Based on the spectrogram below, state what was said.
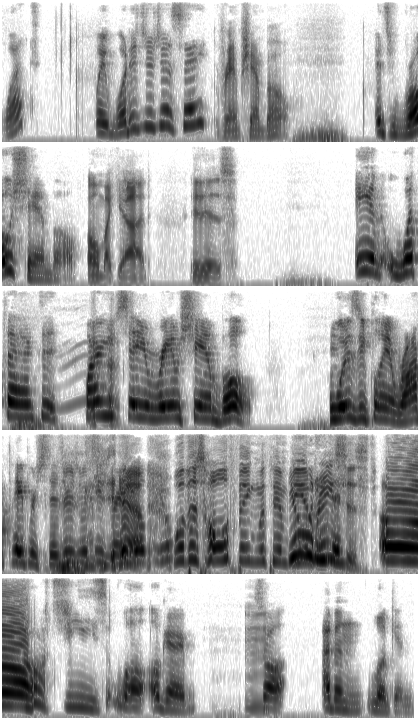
What? Wait, what did you just say? Ramshambo. It's Rochambeau. Oh my God, it is. And what the heck did? Why are you saying Ramshambo? What is he playing? Rock paper scissors with these yeah. Well, this whole thing with him You being don't even- racist. Oh, jeez. Well, okay. Mm. So I've been looking.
